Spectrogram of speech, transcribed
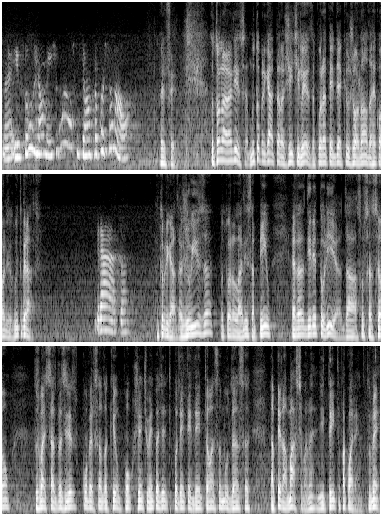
Né? Isso realmente não é um sistema proporcional. Perfeito. Doutora Larissa, muito obrigado pela gentileza por atender aqui o Jornal da Record News. Muito grato. Grata. Muito obrigado. A juíza, doutora Larissa Pinho, era da diretoria da Associação dos magistrados brasileiros, conversando aqui um pouco gentilmente para a gente poder entender então essa mudança na pena máxima, né? De 30 para 40. Tudo bem?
